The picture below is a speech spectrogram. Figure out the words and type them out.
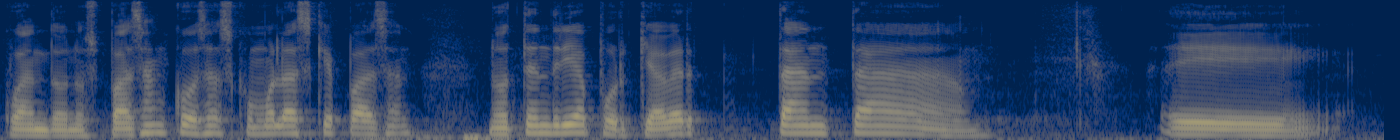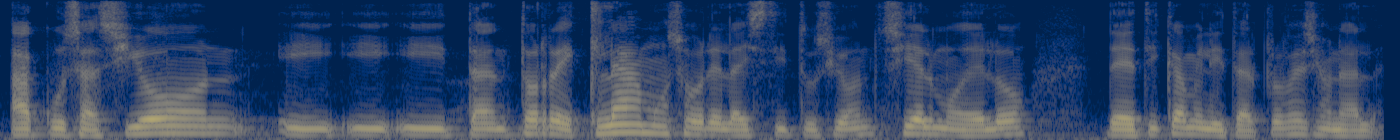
cuando nos pasan cosas como las que pasan, no tendría por qué haber tanta eh, acusación y, y- y tanto reclamo sobre la institución si el modelo de ética militar profesional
